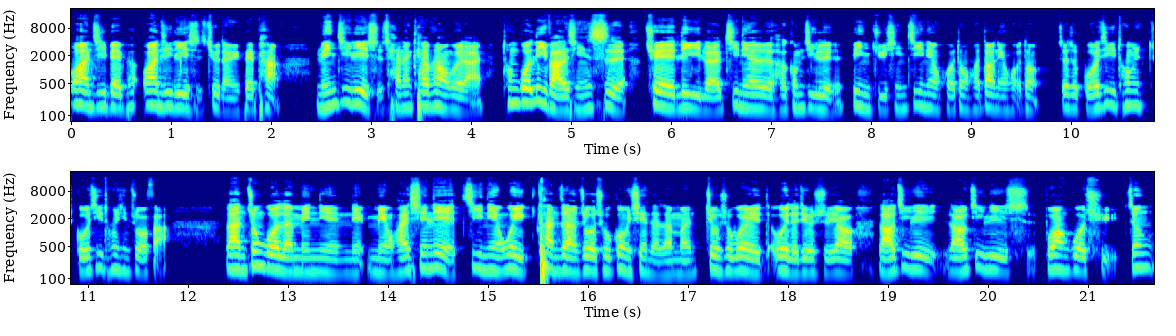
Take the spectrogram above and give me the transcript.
忘记背叛，忘记历史就等于背叛。铭记历史才能开放未来。通过立法的形式确立了纪念日和公祭日，并举行纪念活动和悼念活动，这是国际通国际通行做法。让中国人民缅缅缅怀先烈，纪念为抗战做出贡献的人们，就是为为的就是要牢记历牢记历史，不忘过去，珍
